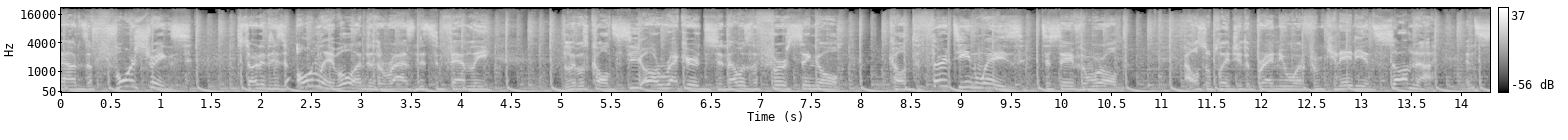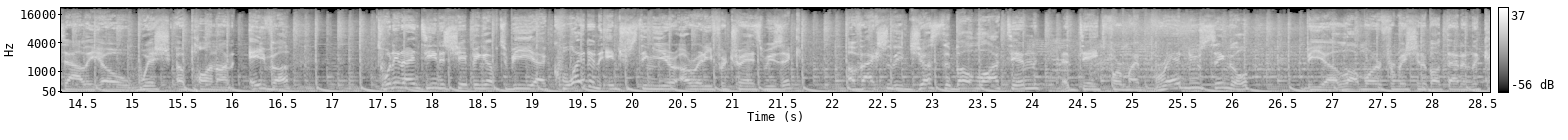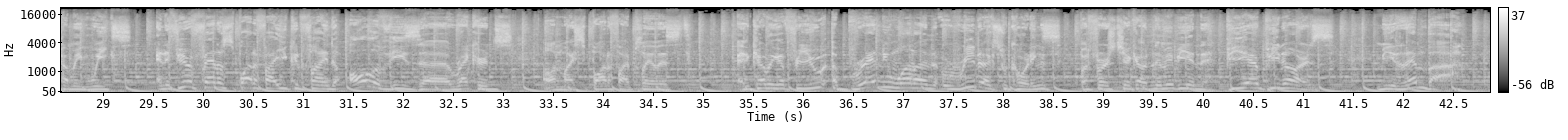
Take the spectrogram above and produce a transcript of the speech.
Man behind the Four Strings, started his own label under the Rasnitsin family. The label's called CR Records, and that was the first single called 13 Ways to Save the World. I also played you the brand new one from Canadian Somna and Sally O, Wish Upon on Ava. 2019 is shaping up to be uh, quite an interesting year already for trance music. I've actually just about locked in a date for my brand new single. Be a lot more information about that in the coming weeks. And if you're a fan of Spotify, you can find all of these uh, records on my Spotify playlist. And coming up for you, a brand new one on Redux recordings. But first, check out Namibian Pierre Pienaar's Miremba.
